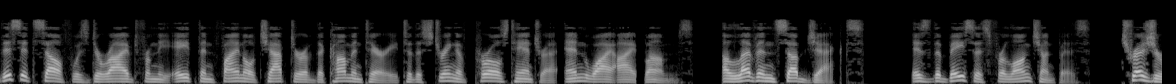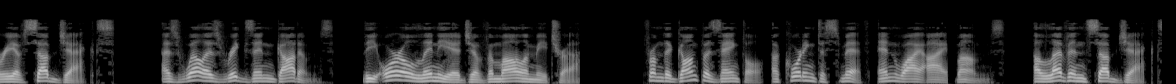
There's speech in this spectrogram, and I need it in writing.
this itself was derived from the eighth and final chapter of the commentary to the String of Pearls Tantra, Nyi Bums. Eleven Subjects, is the basis for Longchenpa's Treasury of Subjects, as well as Rigzin Gautam's The Oral Lineage of Vimalamitra. From the Gongpa Zangthal, according to Smith, Nyi Bums. Eleven Subjects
